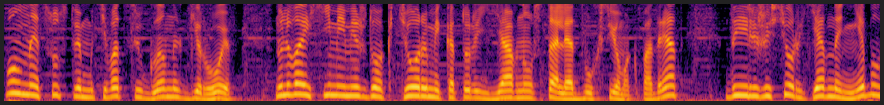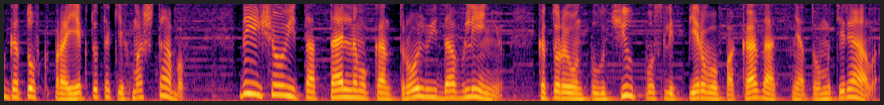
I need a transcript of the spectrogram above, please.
Полное отсутствие мотивации у главных героев, нулевая химия между актерами, которые явно устали от двух съемок подряд, да и режиссер явно не был готов к проекту таких масштабов, да еще и тотальному контролю и давлению, которое он получил после первого показа отснятого материала.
